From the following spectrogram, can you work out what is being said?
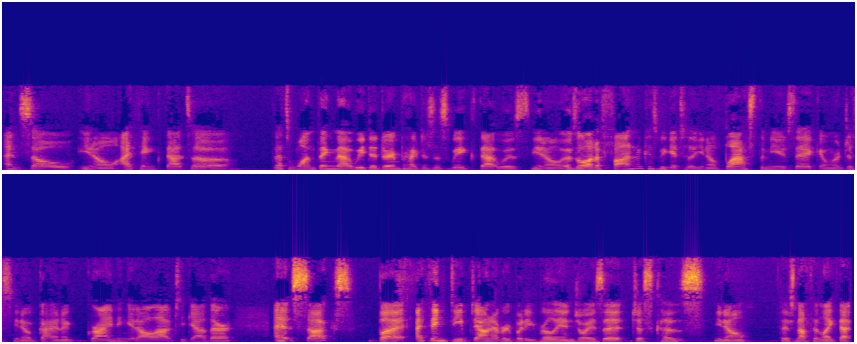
And so, you know, I think that's a that's one thing that we did during practice this week that was, you know, it was a lot of fun because we get to, you know, blast the music and we're just, you know, kind of grinding it all out together. And it sucks, but I think deep down everybody really enjoys it just cuz, you know, there's nothing like that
